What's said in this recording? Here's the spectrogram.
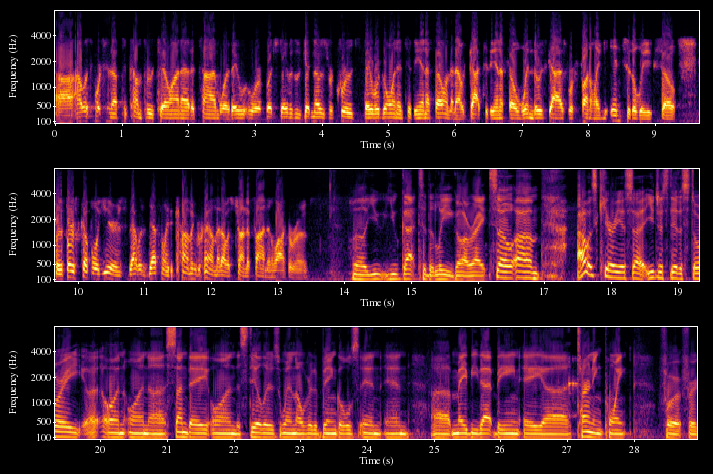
uh, I was fortunate enough to come through Carolina at a time where they were, where Butch Davis was getting those recruits. They were going into the NFL, and then I got to the NFL when those guys were funneling into the league. So for the first couple of years, that was definitely the common ground that I was trying to find in locker rooms. Well, you you got to the league, all right. So um, I was curious. Uh, you just did a story uh, on on uh, Sunday on the Steelers win over the Bengals, and and uh, maybe that being a uh, turning point for for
